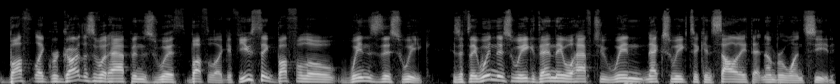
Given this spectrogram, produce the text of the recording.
Buff, like regardless of what happens with Buffalo, like if you think Buffalo wins this week, because if they win this week, then they will have to win next week to consolidate that number one seed.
